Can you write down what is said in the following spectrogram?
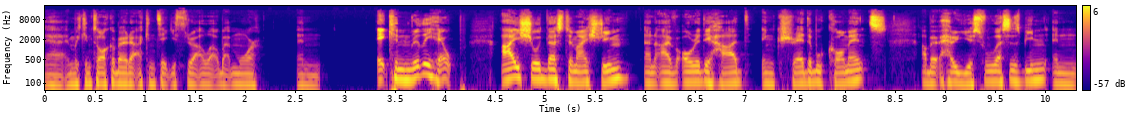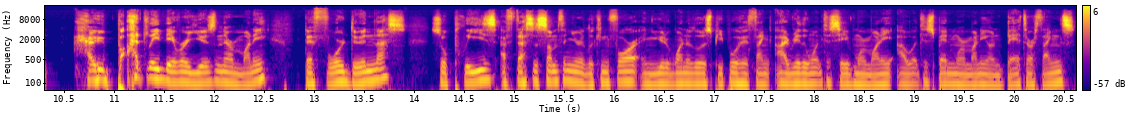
uh, and we can talk about it. I can take you through it a little bit more, and it can really help. I showed this to my stream and I've already had incredible comments about how useful this has been and how badly they were using their money before doing this. So please, if this is something you're looking for and you're one of those people who think, I really want to save more money, I want to spend more money on better things,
